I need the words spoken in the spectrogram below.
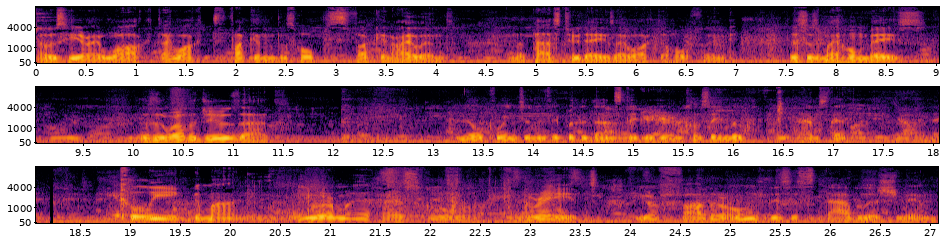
I was here, I walked. I walked fucking this whole fucking island in the past two days. I walked the whole thing. This is my home base. This is where all the Jews at. No coincidence, they put the Dan sticker here in Côte St. Luc, Hampstead. Kliegman, you are my high school grade. Your father owns this establishment.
